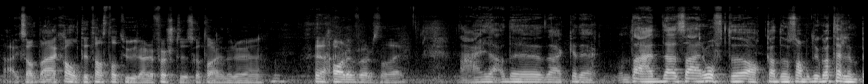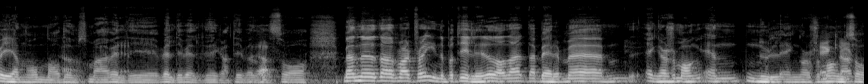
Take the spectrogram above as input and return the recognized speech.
Ja, ikke sant? Det er ikke alltid tastatur er det første du skal ta i når du har den følelsen der. Nei, ja, det, det er ikke det. Det er, det er, så er det ofte akkurat det samme. Du kan telle dem på én hånd av dem som er veldig veldig, veldig negative. Så. Men eh, det har vært inne på tidligere, da, det, er, bedre med engasjement enn null engasjement. Helt Så,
